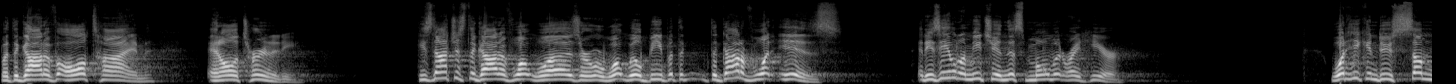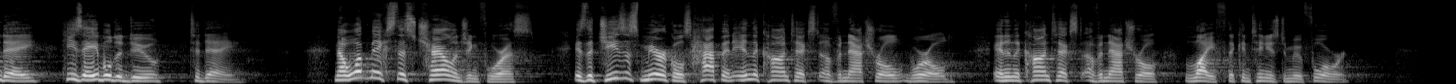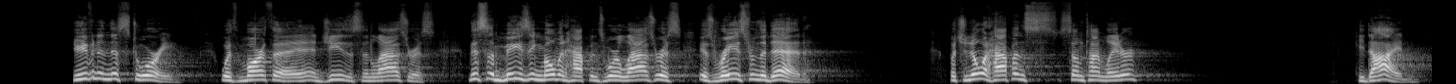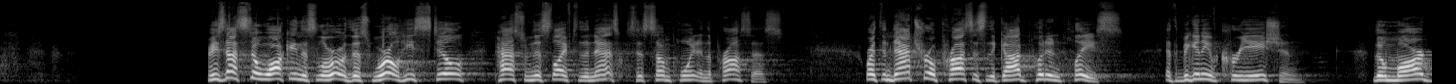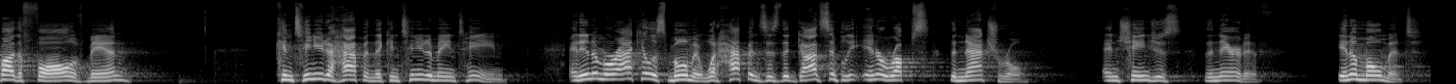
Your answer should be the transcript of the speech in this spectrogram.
but the God of all time and all eternity. He's not just the God of what was or, or what will be, but the, the God of what is. And he's able to meet you in this moment right here. What he can do someday, he's able to do today. Now, what makes this challenging for us is that Jesus' miracles happen in the context of a natural world and in the context of a natural life that continues to move forward. Even in this story with Martha and Jesus and Lazarus, this amazing moment happens where Lazarus is raised from the dead. But you know what happens sometime later? He died. He's not still walking this, world, he's still passed from this life to the next at some point in the process. Right? The natural process that God put in place at the beginning of creation, though marred by the fall of man, continue to happen, they continue to maintain. And in a miraculous moment, what happens is that God simply interrupts the natural and changes the narrative in a moment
